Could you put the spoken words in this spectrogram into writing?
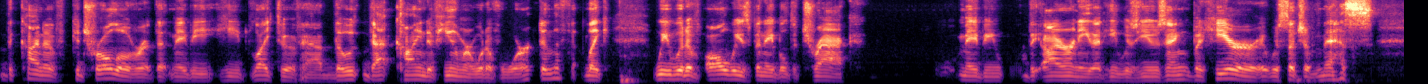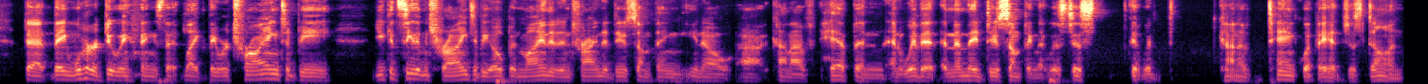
the kind of control over it that maybe he'd like to have had, those that kind of humor would have worked in the like. We would have always been able to track maybe the irony that he was using, but here it was such a mess that they were doing things that like they were trying to be. You could see them trying to be open-minded and trying to do something, you know, uh, kind of hip and and with it, and then they'd do something that was just it would kind of tank what they had just done.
